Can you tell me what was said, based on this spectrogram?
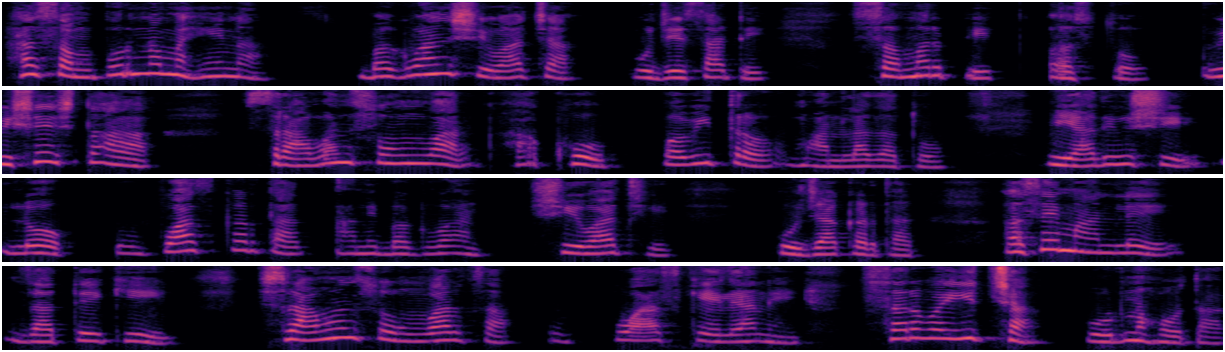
हा संपूर्ण महिना भगवान शिवाच्या पूजेसाठी समर्पित असतो. विशेषत श्रावण सोमवार हा खूप पवित्र मानला जातो. या दिवशी लोक उपवास करतात आणि भगवान शिवाची पूजा करतात. असे मानले जाते की श्रावण सोमवारचा उपवास केल्याने सर्व इच्छा पूर्ण होतात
